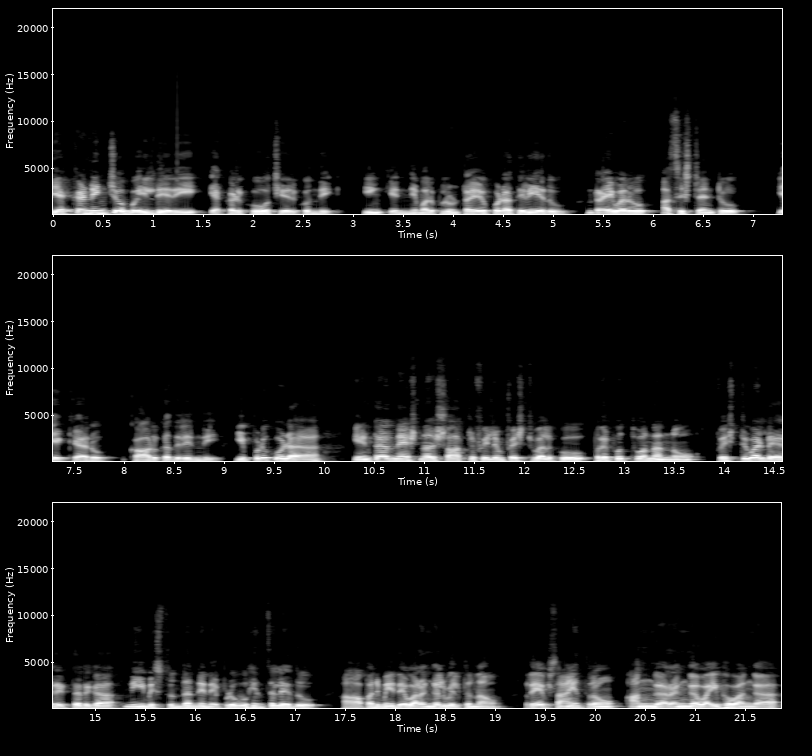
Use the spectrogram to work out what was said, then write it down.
ఎక్కడి నుంచో బయలుదేరి ఎక్కడికో చేరుకుంది. ఇంకెన్ని మలుపులుంటాయో కూడా తెలియదు. డ్రైవరు అసిస్టెంటు ఎక్కారు. కారు కదిలింది. ఇప్పుడు కూడా ఇంటర్నేషనల్ షార్ట్ ఫిలిం ఫెస్టివల్కు ప్రభుత్వం నన్ను ఫెస్టివల్ డైరెక్టర్గా నియమిస్తుందని నేను ఎప్పుడూ ఊహించలేదు. ఆ పని మీదే వరంగల్ వెళ్తున్నాం. రేపు సాయంత్రం అంగరంగ వైభవంగా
